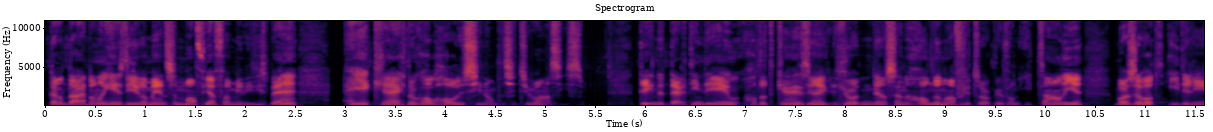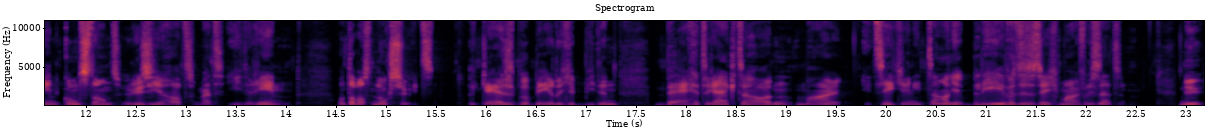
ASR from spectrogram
Daar, daar dan nog eens die Romeinse maffiafamilies bij en je krijgt nogal hallucinante situaties. Tegen de 13e eeuw had het keizerrijk grotendeels zijn handen afgetrokken van Italië, waar zowat iedereen constant ruzie had met iedereen. Want dat was nog zoiets. De keizer probeerde gebieden bij het Rijk te houden, maar zeker in Italië bleven ze zich maar verzetten. Nu,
